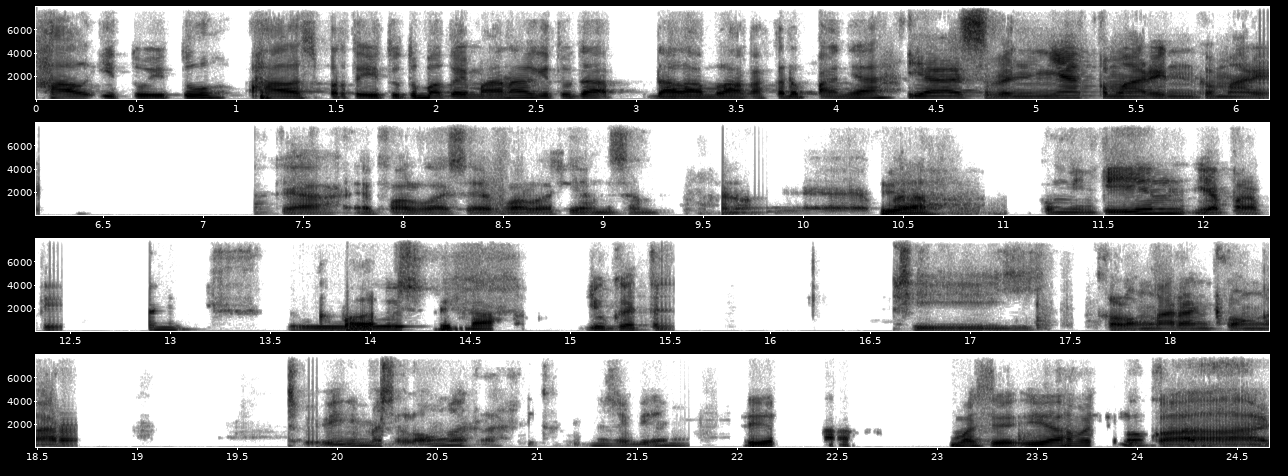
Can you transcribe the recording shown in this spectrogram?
hal itu itu hal seperti itu tuh bagaimana gitu dak dalam langkah ke depannya? Ya sebenarnya kemarin-kemarin ya evaluasi-evaluasi yang disampaikan oleh para ya. pemimpin ya para pimpinan terus ya. juga si kelonggaran-kelonggaran. Ini masih longgar lah saya bilang. Iya. Masih iya masih bukan.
